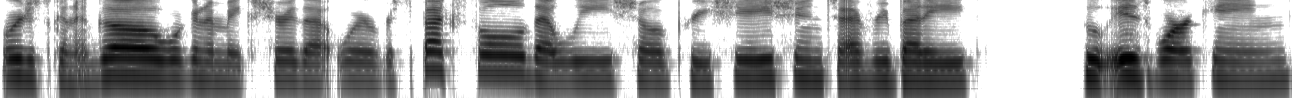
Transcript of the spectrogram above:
we're just gonna go. We're gonna make sure that we're respectful, that we show appreciation to everybody who is working.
